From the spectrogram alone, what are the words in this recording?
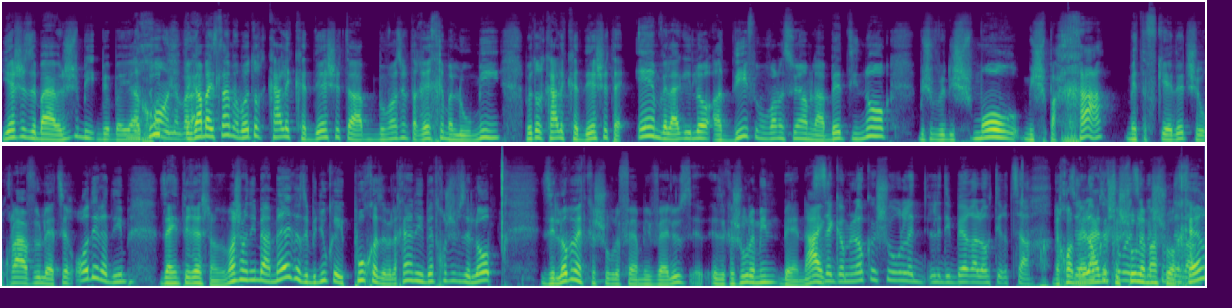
יש איזה בעיה. ואני חושב שביהדות, נכון, אבל- וגם באסלאם, הרבה יותר קל לקדש את ה... במובן מסוים את הרחם הלאומי, הרבה יותר קל לקדש את האם ולהגיד, לא, עדיף במובן מסוים לאבד תינוק בשביל לשמור משפחה. מתפקדת, שיכולה אפילו לייצר עוד ילדים, זה האינטרס שלנו. ומה שמדהים באמריקה זה בדיוק ההיפוך הזה, ולכן אני באמת חושב שזה לא, זה לא באמת קשור ל-family values, זה קשור למין, בעיניי, זה גם לא קשור לד- לדיבר על לא תרצח. נכון, זה בעיניי לא זה קשור קשור למשהו אחר, דבר.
